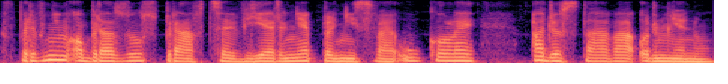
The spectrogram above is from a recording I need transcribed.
V prvním obrazu správce věrně plní své úkoly a dostává odměnu.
